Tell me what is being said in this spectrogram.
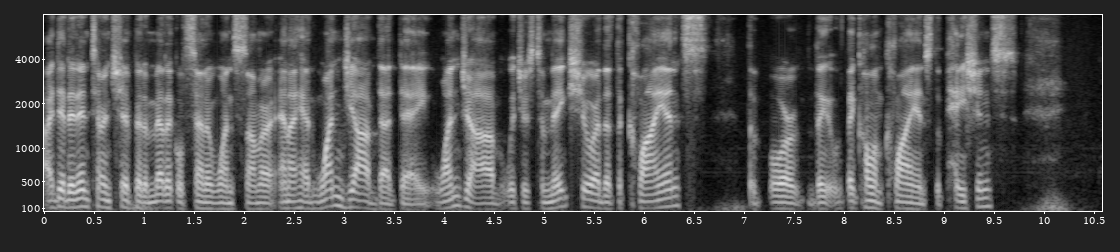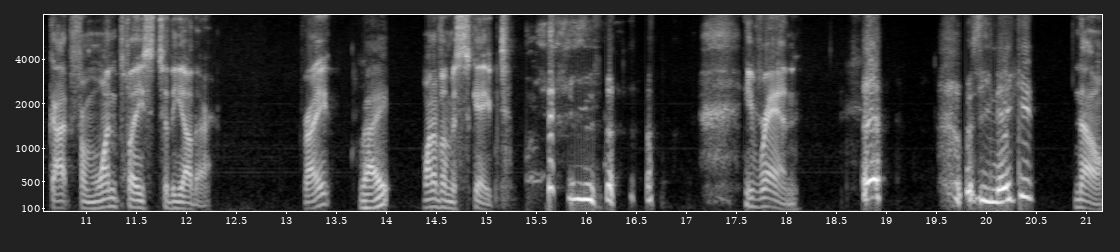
I did an internship at a medical center one summer, and I had one job that day, one job, which was to make sure that the clients, the, or they, they call them clients, the patients, got from one place to the other, right? Right? One of them escaped. he ran. Was he naked? No.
